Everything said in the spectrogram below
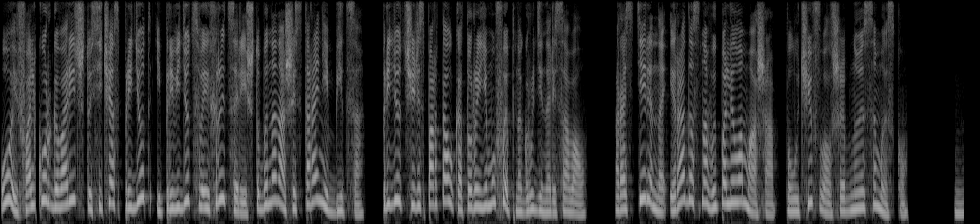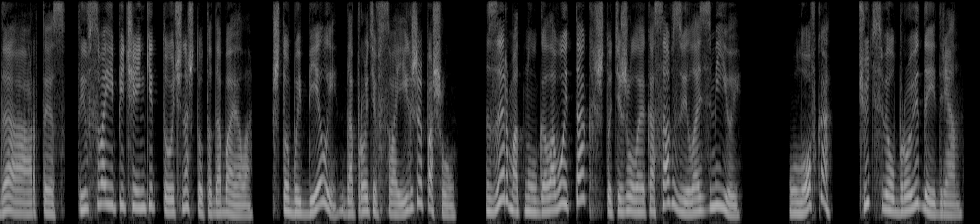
Ой, Фалькор говорит, что сейчас придет и приведет своих рыцарей, чтобы на нашей стороне биться. Придет через портал, который ему Фэп на груди нарисовал. Растерянно и радостно выпалила Маша, получив волшебную смску. Да, Артес, ты в свои печеньки точно что-то добавила. Чтобы белый, да против своих же пошел. Зер мотнул головой так, что тяжелая коса взвилась змеей. Уловка? Чуть свел брови Дейдриан.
